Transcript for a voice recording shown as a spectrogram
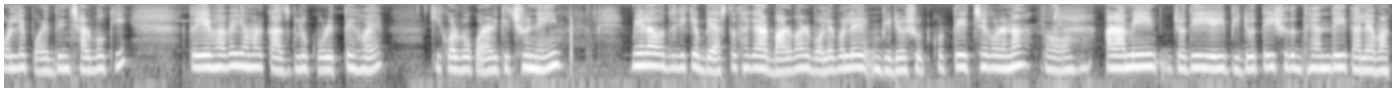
করলে পরের দিন ছাড়বো কি? তো এভাবেই আমার কাজগুলো করতে হয়। কি করব করার কিছু নেই। মেয়েরা ওদিকে ব্যস্ত থাকে আর বারবার বলে বলে ভিডিও শ্যুট করতে ইচ্ছে করে না। তো আর আমি যদি এই ভিডিওতেই শুধু ধ্যান দিই তাহলে আমার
